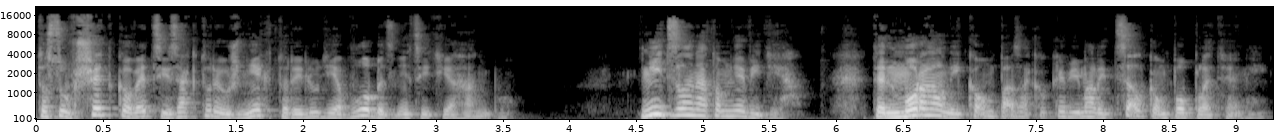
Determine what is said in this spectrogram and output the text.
To sú všetko veci, za ktoré už niektorí ľudia vôbec necítia hanbu. Nič zle na tom nevidia. Ten morálny kompas ako keby mali celkom popletený.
